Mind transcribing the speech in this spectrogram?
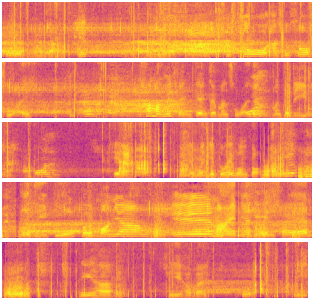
เป็นดาบเพชรชุดโซ่นะชุดโซ่สวย ถ้ามันไม่แข็งแกร่งแต่มันสวยเนี่ยมันก็ดีอยู่นะเอาบนโอเคค่ะ เดี๋ยวมาเตรียมตัวให้พร้อมก่อนเรื่องอะไรอีกหัวเปิดมอนยัง เอ๊ะไหนเนี่ยที่เป็นแคน นี่นะคะเคเข้าไปกดคลิก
